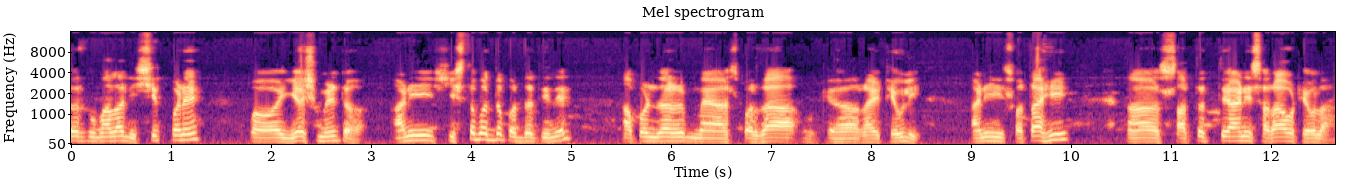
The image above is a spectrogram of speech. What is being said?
तर तुम्हाला निश्चितपणे यश मिळतं. आणि शिस्तबद्ध पद्धतीने आपण जर स्पर्धा राय ठेवली आणि स्वतःही सातत्य आणि सराव ठेवला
